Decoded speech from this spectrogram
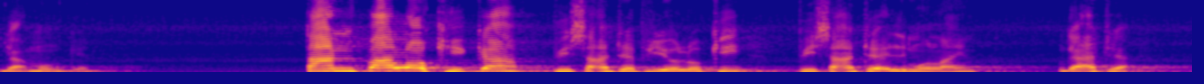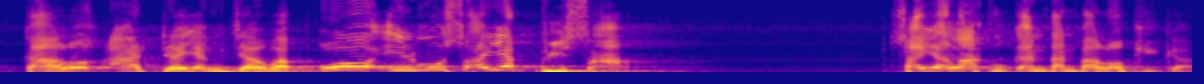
Enggak mungkin. Tanpa logika bisa ada biologi, bisa ada ilmu lain. Enggak ada. Kalau ada yang jawab, oh ilmu saya bisa. Saya lakukan tanpa logika.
